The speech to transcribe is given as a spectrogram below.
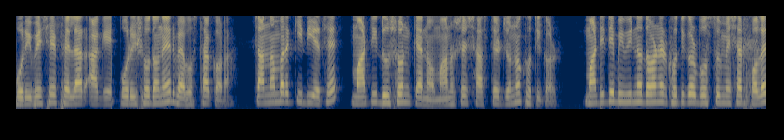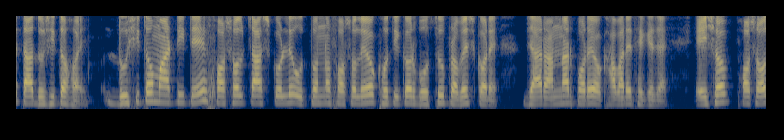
পরিবেশে ফেলার আগে পরিশোধনের ব্যবস্থা করা। চার নম্বরে কি দিয়েছে? মাটি দূষণ কেন? মানুষের স্বাস্থ্যের জন্য ক্ষতিকর। মাটিতে বিভিন্ন ধরনের ক্ষতিকর বস্তু মেশার ফলে তা দূষিত হয়। দূষিত মাটিতে ফসল চাষ করলে উৎপন্ন ফসলেও ক্ষতিকর বস্তু প্রবেশ করে, যা রান্নার পরেও খাবারে থেকে যায়। এইসব ফসল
